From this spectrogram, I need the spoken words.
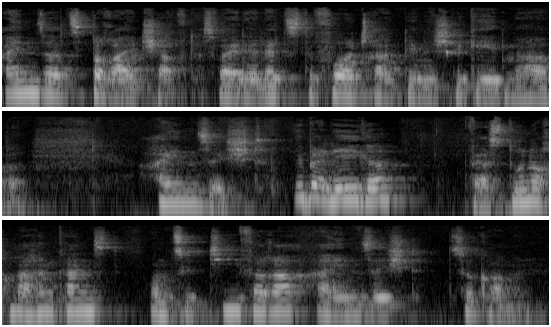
Einsatzbereitschaft. Das war ja der letzte Vortrag, den ich gegeben habe. Einsicht. Überlege, was du noch machen kannst, um zu tieferer Einsicht zu kommen.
